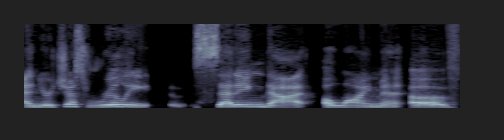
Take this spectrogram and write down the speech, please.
and you're just really setting that alignment of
